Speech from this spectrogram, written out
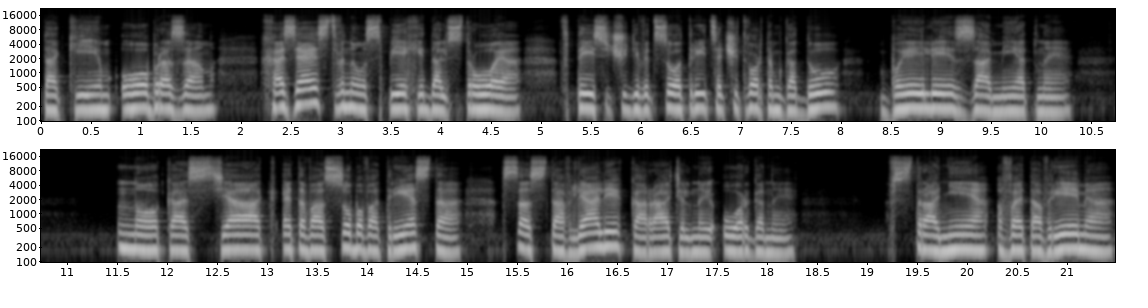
Таким образом, хозяйственные успехи Дальстроя в 1934 году были заметны. Но костяк этого особого треста составляли карательные органы. В стране в это время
